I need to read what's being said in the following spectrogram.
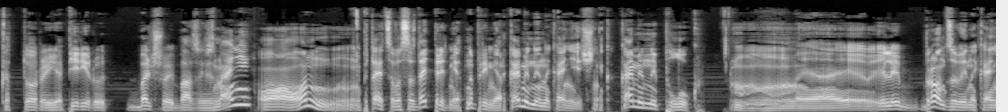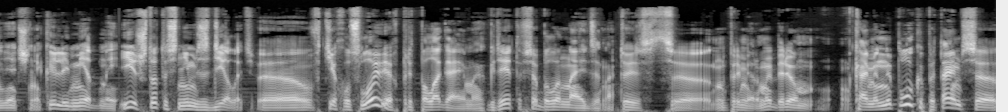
который оперирует большой базой знаний, а он пытается воссоздать предмет. Например, каменный наконечник, каменный плуг Э, или бронзовый наконечник, или медный, и что-то с ним сделать э, в тех условиях предполагаемых, где это все было найдено. То есть, э, например, мы берем каменный плуг и пытаемся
